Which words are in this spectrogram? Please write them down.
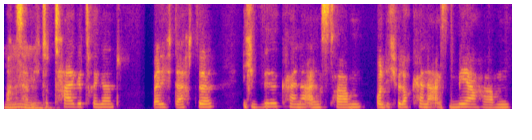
Und das hat mich mhm. total getriggert, weil ich dachte, ich will keine Angst haben und ich will auch keine Angst mehr haben,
